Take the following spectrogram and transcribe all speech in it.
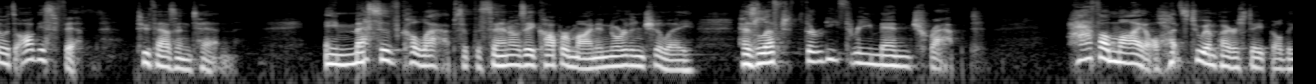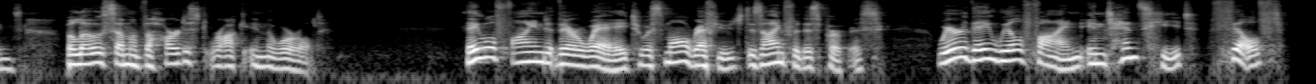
So it's August 5th, 2010. A massive collapse at the San Jose copper mine in northern Chile has left 33 men trapped. Half a mile, that's two Empire State Buildings, below some of the hardest rock in the world. They will find their way to a small refuge designed for this purpose, where they will find intense heat, filth,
